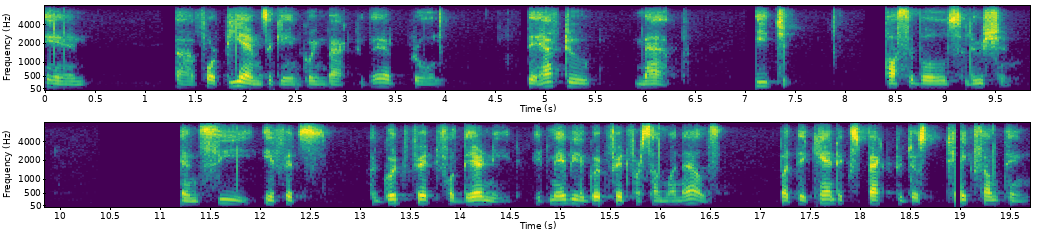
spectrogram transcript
And uh, for PMs, again, going back to their role, they have to map each possible solution and see if it's a good fit for their need. It may be a good fit for someone else, but they can't expect to just take something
